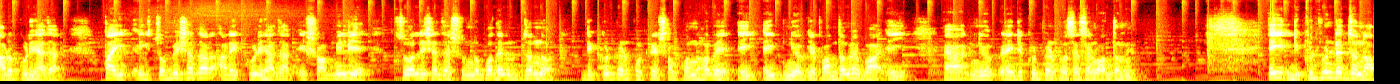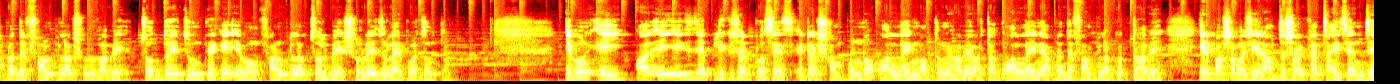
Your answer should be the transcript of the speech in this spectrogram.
আরও কুড়ি হাজার। তাই এই চব্বিশ হাজার আর এই কুড়ি হাজার, এই সব মিলিয়ে চুয়াল্লিশ হাজার শূন্য পদের জন্য রিক্রুটমেন্ট প্রক্রিয়া সম্পন্ন হবে এই এই নিয়োগের মাধ্যমে বা এই নিয়োগ, এই রিক্রুটমেন্ট প্রসেসের মাধ্যমে। এই রিক্রুটমেন্টের জন্য আপনাদের ফর্ম ফিল শুরু হবে চোদ্দোই জুন থেকে এবং ফর্ম ফিল চলবে ষোলোই জুলাই পর্যন্ত। এবং এই এই এই যে অ্যাপ্লিকেশন প্রসেস এটা সম্পূর্ণ অনলাইন মাধ্যমে হবে, অর্থাৎ অনলাইনে আপনাদের ফর্ম ফিল করতে হবে। এর পাশাপাশি রাজ্য সরকার চাইছেন যে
